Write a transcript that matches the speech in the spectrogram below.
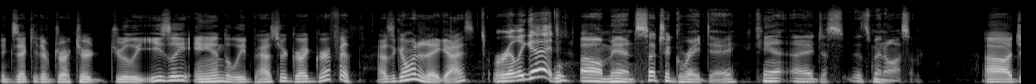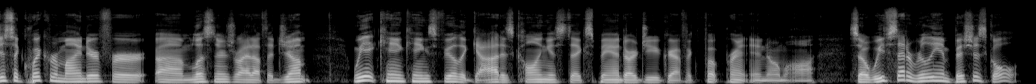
Executive Director Julie Eesley and lead pastor Greg Griffith. How's it going today, guys? Really good. Oh man, such a great day. Can't I just it's been awesome. Uh, just a quick reminder for um, listeners right off the jump. We at Can Kings feel that God is calling us to expand our geographic footprint in Omaha. So we've set a really ambitious goal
